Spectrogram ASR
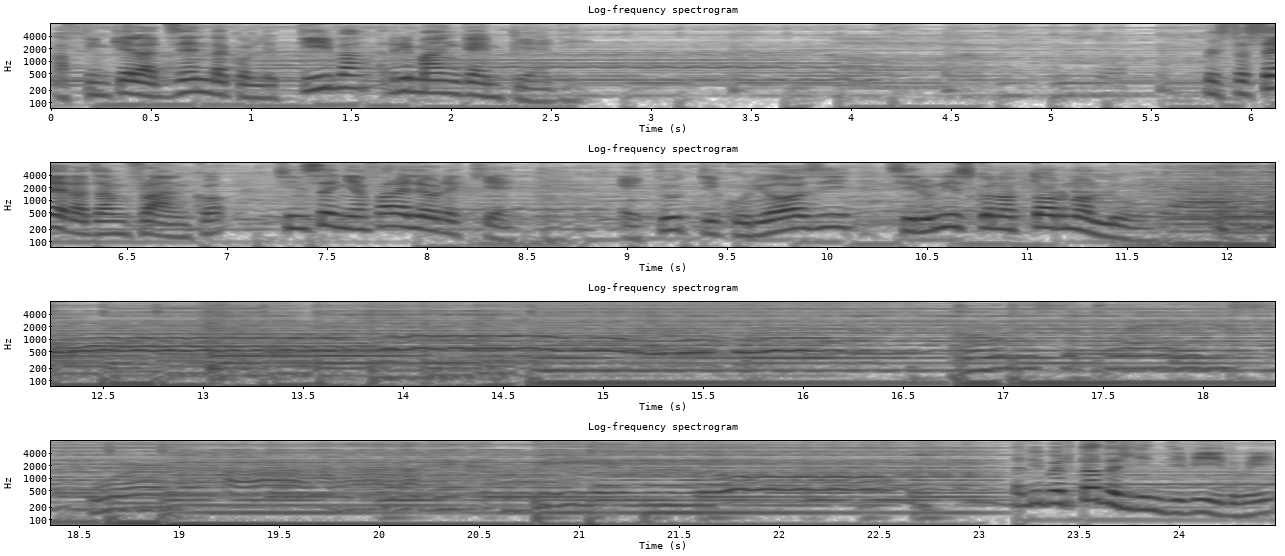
affinché l'azienda collettiva rimanga in piedi. Questa sera Gianfranco ci insegna a fare le orecchiette e tutti curiosi si riuniscono attorno a lui. Libertà degli individui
